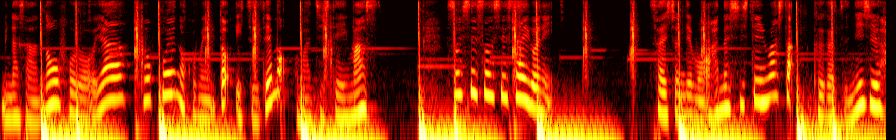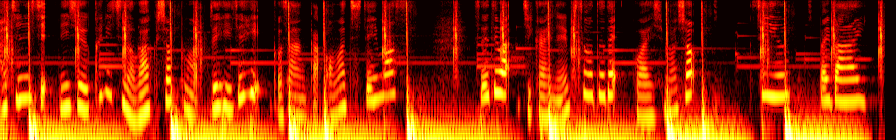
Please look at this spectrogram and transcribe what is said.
皆さんのフォローや投稿へのコメント、いつでもお待ちしています。そしてそして最後に、最初にでもお話ししていました。9月28日、29日のワークショップもぜひぜひご参加お待ちしています。それでは次回のエピソードでお会いしましょう。See you! バイバイ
